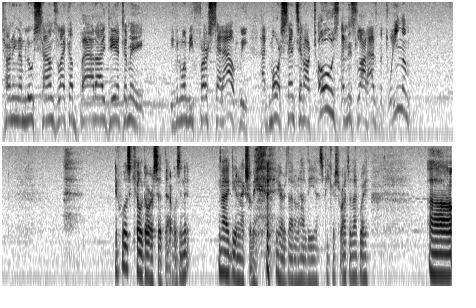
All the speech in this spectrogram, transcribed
Turning them loose sounds like a bad idea to me. Even when we first set out, we had more sense in our toes than this lot has between them. It was Khelgar said that, wasn't it? I didn't actually hear it. I don't have the uh, speakers routed that way. Uh,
